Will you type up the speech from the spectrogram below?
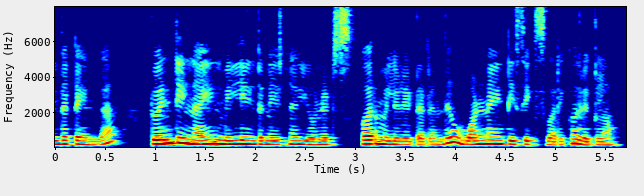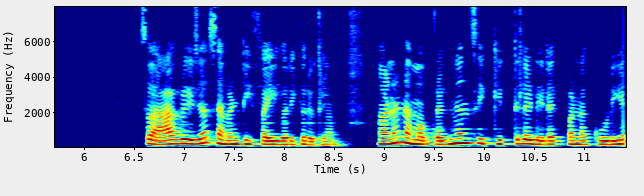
இந்த டைமில் twenty nine milli international units per மில்லிலிட்டர்லேருந்து ஒன் நைன்ட்டி சிக்ஸ் வரைக்கும் இருக்கலாம். ஸோ ஆவரேஜாக செவன்ட்டி ஃபைவ் வரைக்கும் இருக்கலாம். ஆனால் நம்ம ப்ரெக்னன்சி கிட்டில் டிடெக்ட் பண்ணக்கூடிய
